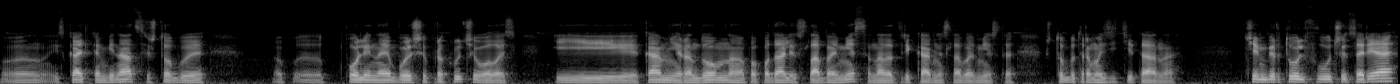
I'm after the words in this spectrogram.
э, искать комбинации, чтобы поле наибольшее прокручивалось, и камни рандомно попадали в слабое место, надо три камня слабое место, чтобы тормозить титана. Чем Бертульф лучше царя?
